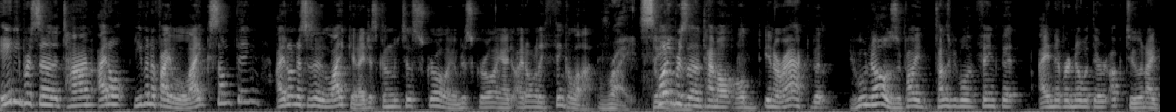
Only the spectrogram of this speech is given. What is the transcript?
eighty percent of the time, I don't even if I like something, I don't necessarily like it. I just come to scrolling. I'm just scrolling. I, I don't really think a lot. Right. Twenty percent of the time, I'll, I'll interact, but who knows? There's probably tons of people that think that I never know what they're up to, and I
